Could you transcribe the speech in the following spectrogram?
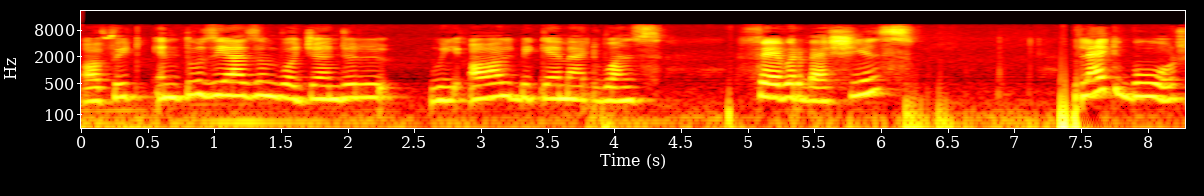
of it. Enthusiasm was general. We all became at once Feuerbachians. Like Bohr,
